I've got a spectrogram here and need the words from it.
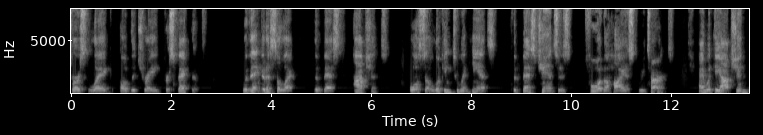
first leg of the trade perspective. We're then going to select the best options, also looking to enhance the best chances for the highest returns. And with the option,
